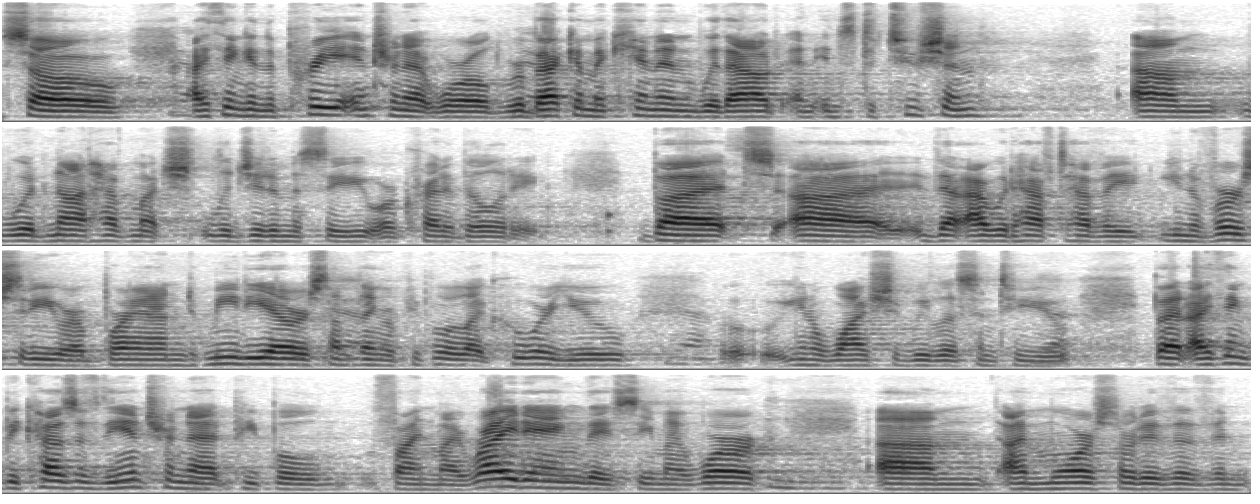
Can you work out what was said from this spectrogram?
So yeah. I think in the pre-internet world, Rebecca yeah. MacKinnon, without an institution, um, would not have much legitimacy or credibility. But uh, that I would have to have a university or a brand media or something, yeah. where people are like, "Who are you? Yeah. You know, why should we listen to you?" Yeah. But I think because of the internet, people find my writing, they see my work. Mm-hmm. Um, I'm more sort of of an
